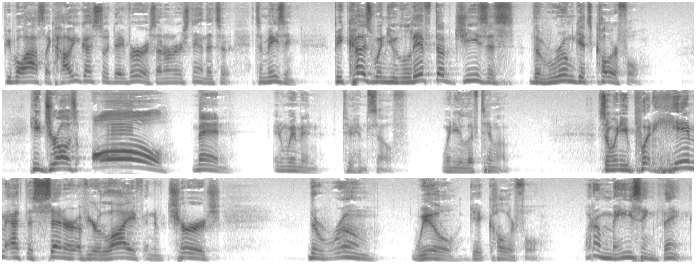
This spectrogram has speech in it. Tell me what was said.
People ask, like, how are you guys so diverse? I don't understand. That's a, it's amazing. Because when you lift up Jesus, the room gets colorful. He draws all men and women to himself when you lift him up. So when you put him at the center of your life and of church, the room will get colorful. What an amazing thing.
